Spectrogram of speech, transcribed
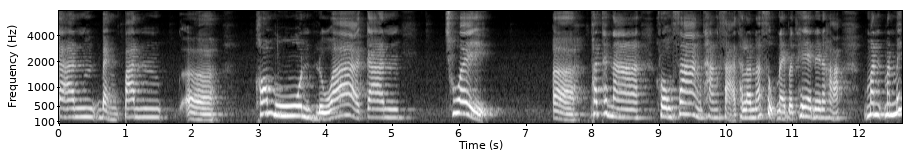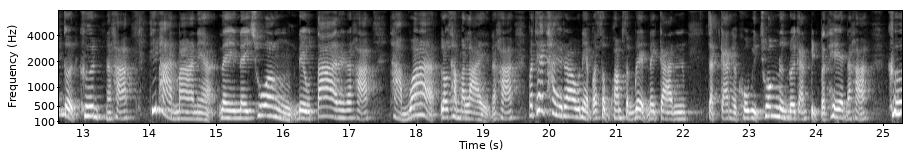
การแบ่งปันข้อมูลหรือว่าการช่วย พัฒนาโครงสร้างทางสาธารณสุขในประเทศเนี่ยนะคะมันมันไม่เกิดขึ้นนะคะ ที่ผ่านมาเนี่ยในในช่วงเดลต้าเนี่ยนะคะ ถามว่าเราทำอะไรนะคะ ประเทศไทยเราเนี่ยประสบความสำเร็จในการจัดการกับโควิดช่วงหนึ่งโดยการปิดประเทศนะคะ คือ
